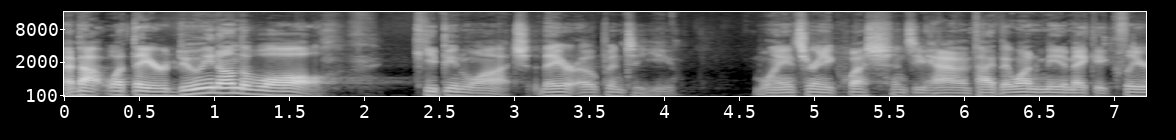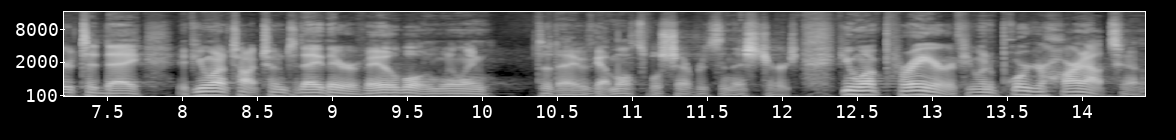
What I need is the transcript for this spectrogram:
about what they are doing on the wall, keeping watch, they are open to you. We'll answer any questions you have. In fact, they wanted me to make it clear today. If you want to talk to them today, they're available and willing today. We've got multiple shepherds in this church. If you want prayer, if you want to pour your heart out to them,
